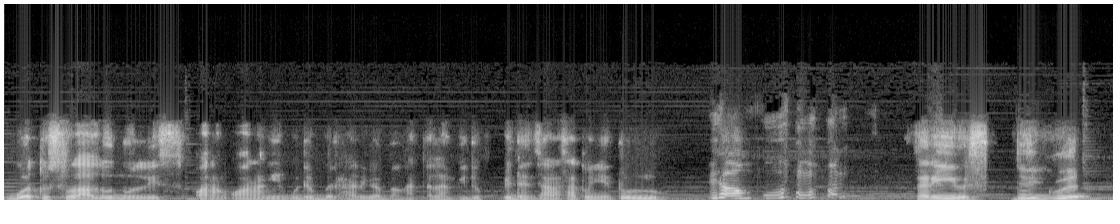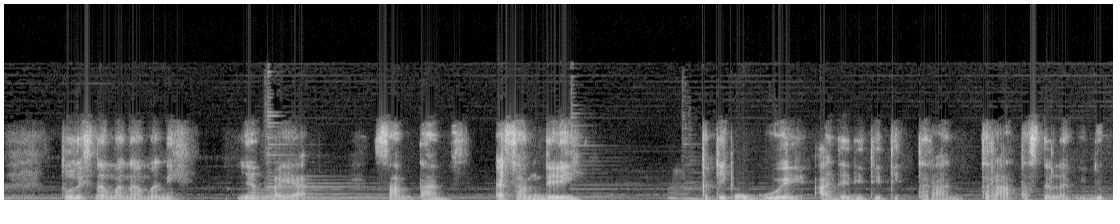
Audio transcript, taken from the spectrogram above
gue tuh selalu nulis orang-orang yang udah berharga banget dalam hidup gue dan salah satunya itu lu. Ya ampun. Serius. Jadi gue tulis nama-nama nih yang kayak sometimes eh someday hmm. ketika gue ada di titik ter teratas dalam hidup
